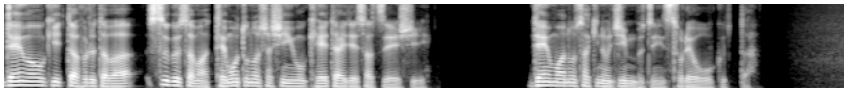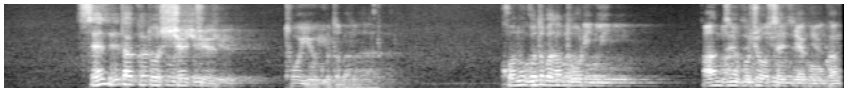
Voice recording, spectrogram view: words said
電話を切った古田はすぐさま手元の写真を携帯で撮影し電話の先の人物にそれを送った。選択と集中という言葉がある。この言葉の通りに安全保障戦略を考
